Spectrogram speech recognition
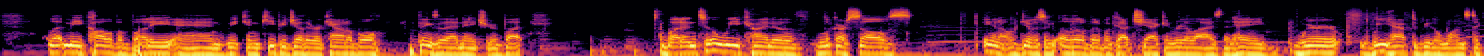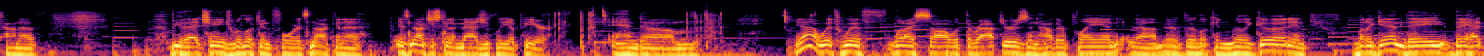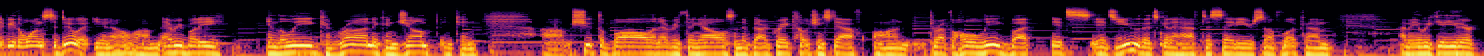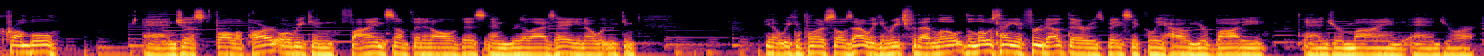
Let me call up a buddy and we can keep each other accountable, things of that nature. But but until we kind of look ourselves, you know, give us a, a, little bit of a gut check and realize that, hey, we're, we have to be the ones to kind of be that change we're looking for. It's not to, it's not just to magically appear. And, um, yeah, with with what I saw with the Raptors and how they're playing, uh, they're they're looking really good. And but again, they they had to be the ones to do it. You know, um, everybody in the league can run and can jump and can um, shoot the ball and everything else, and they've got great coaching staff on throughout the whole league. But it's it's you that's going to have to say to yourself, look, um, I mean, we could either crumble and just fall apart, or we can find something in all of this and realize, hey, you know, we can you know we can pull ourselves out. We can reach for that low the lowest hanging fruit out there is basically how your body and your mind and your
